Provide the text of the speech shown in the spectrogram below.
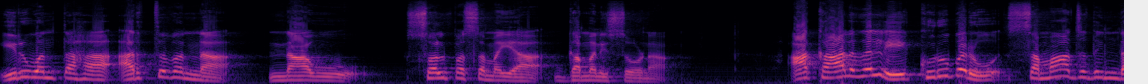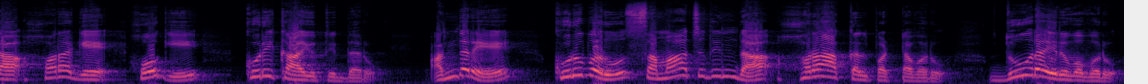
ಇರುವಂತಹ ಅರ್ಥವನ್ನ ನಾವು ಸ್ವಲ್ಪ ಸಮಯ ಗಮನಿಸೋಣ. ಆ ಕಾಲದಲ್ಲಿ ಕುರುಬರು ಸಮಾಜದಿಂದ ಹೊರಗೆ ಹೋಗಿ ಕುರಿ ಕಾಯುತ್ತಿದ್ದರು. ಅಂದರೆ ಕುರುಬರು ಸಮಾಜದಿಂದ ಹೊರ ಹಾಕಲ್ಪಟ್ಟವರು ದೂರ ಇರುವವರು,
